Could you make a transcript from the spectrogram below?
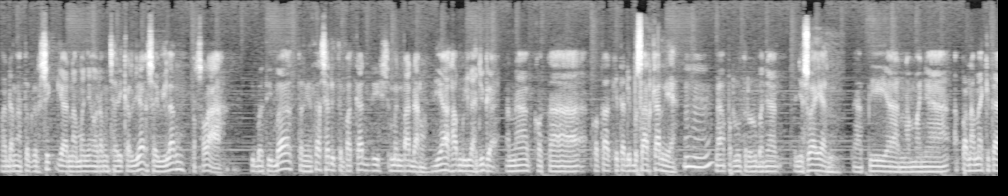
Padang atau Gresik, ya namanya orang cari kerja, saya bilang terserah. Tiba-tiba ternyata saya ditempatkan di Semen Padang. Ya alhamdulillah juga karena kota kota kita dibesarkan ya Mhm. nggak perlu terlalu banyak penyesuaian tapi ya namanya apa namanya kita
